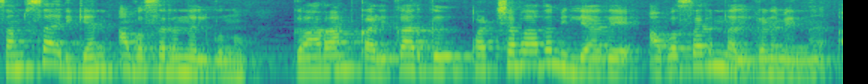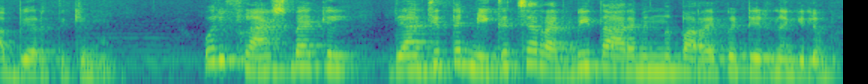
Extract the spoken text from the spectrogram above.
സംസാരിക്കാൻ അവസരം നൽകുന്നു. ഗാറാം കളിക്കാർക്ക് പക്ഷപാതമില്ലാതെ അവസരം നൽകണമെന്ന് അഭ്യർത്ഥിക്കുന്നു. ഒരു ഫ്ലാഷ് ബാക്കിൽ രാജ്യത്തെ മികച്ച റഗ്ബി താരമെന്ന് പറയപ്പെട്ടിരുന്നെങ്കിലും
